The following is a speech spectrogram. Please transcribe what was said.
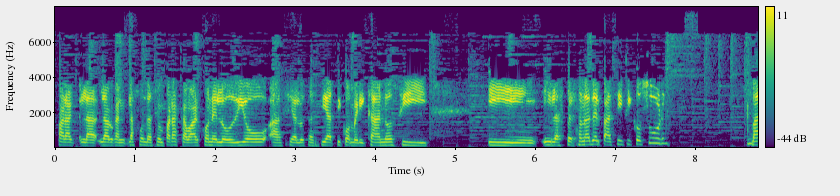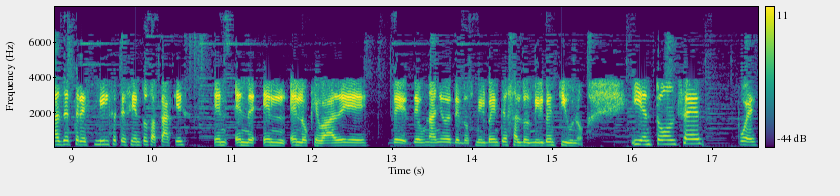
para la, la, Fundación para Acabar con el Odio hacia los asiático-americanos y, y, las personas del Pacífico Sur, más de 3.700 ataques en, en, en, lo que va de, de, un año desde el 2020 hasta el 2021. Y entonces, pues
